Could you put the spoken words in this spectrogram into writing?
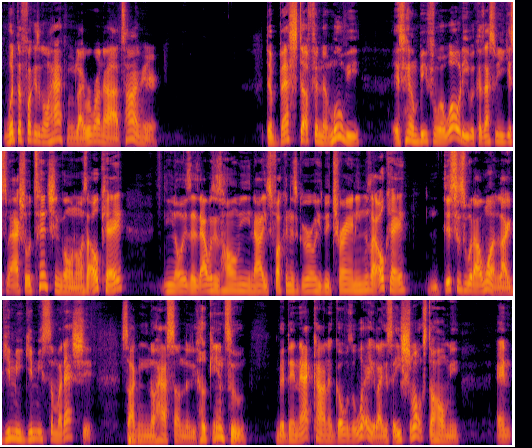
what the fuck is gonna happen? Like, we're running out of time here. The best stuff in the movie is him beefing with Wody because that's when you get some actual tension going on. It's like, okay, you know, he says that was his homie. Now he's fucking this girl. He's betraying him. It's like, okay, this is what I want. Like, give me, give me some of that shit, so I can, you know, have something to hook into. But then that kind of goes away. Like I said, he smokes the homie, and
